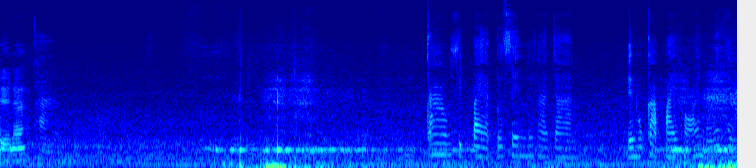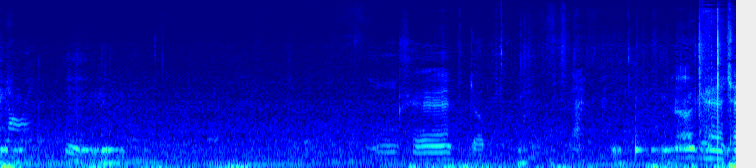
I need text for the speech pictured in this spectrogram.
เคนะเก้าสิบแปดเปอร์เซ็นต์เลยค่ะอาจารย์ เดี๋ยวหนูกลับไปขอให้หนูได้เต็มร้อยโอเคจบโอเคใช้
